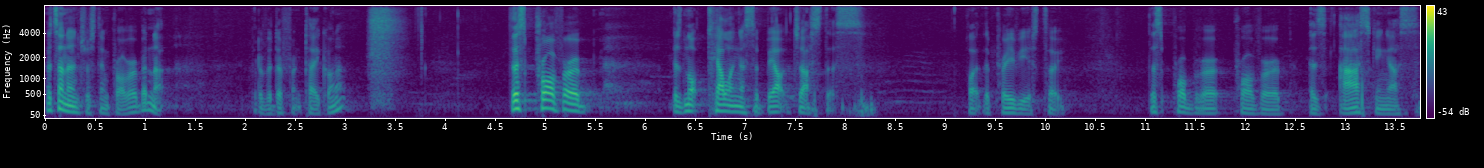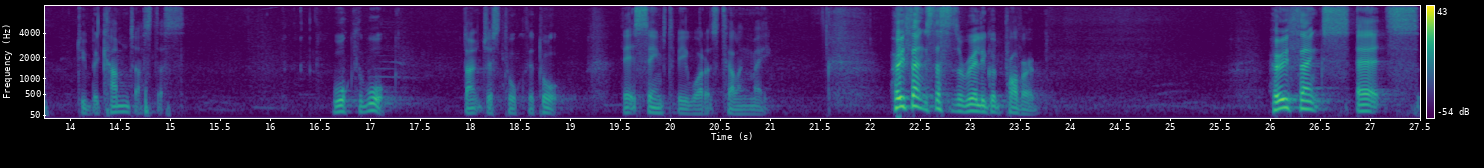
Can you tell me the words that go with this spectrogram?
That's an interesting proverb, isn't it? Bit of a different take on it. This proverb is not telling us about justice like the previous two. This proverb is asking us to become justice. Walk the walk, don't just talk the talk. That seems to be what it's telling me. Who thinks this is a really good proverb? Who thinks it's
